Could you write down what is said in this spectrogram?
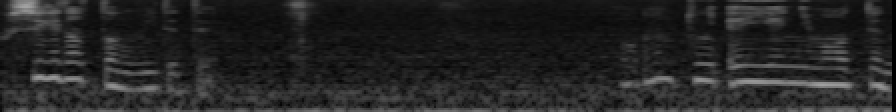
不思議だったの見てて。本当に永遠に回ってんの？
